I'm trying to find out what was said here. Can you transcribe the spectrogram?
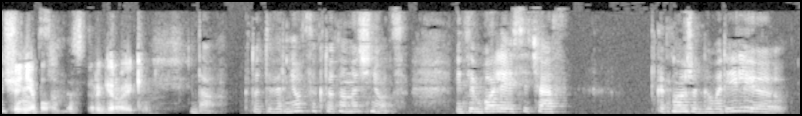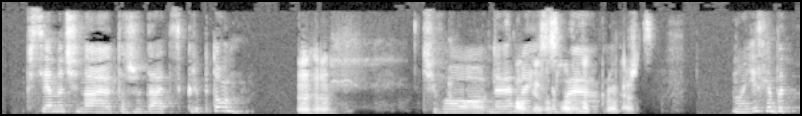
еще не было для супергероики. Да, кто-то вернется, кто-то начнется. И тем более сейчас, как мы уже говорили, все начинают ожидать криптон. Угу. Чего, наверное, Вполне если бы... мне кажется. Но если бы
